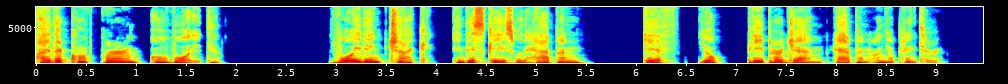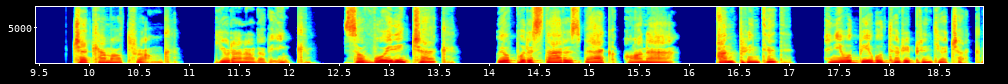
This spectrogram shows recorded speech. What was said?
either confirm or void. Voiding check in this case would happen if your paper jam happen on your printer. Check come out wrong. You run out of ink. So voiding check will put a status back on a unprinted and you would be able to reprint your check.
